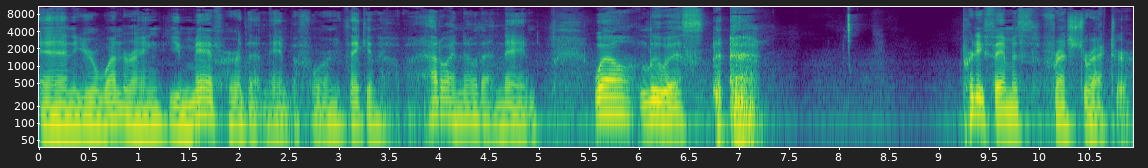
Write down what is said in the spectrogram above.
And you're wondering, you may have heard that name before. You're thinking, how do I know that name? Well, Louis, pretty famous French director.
